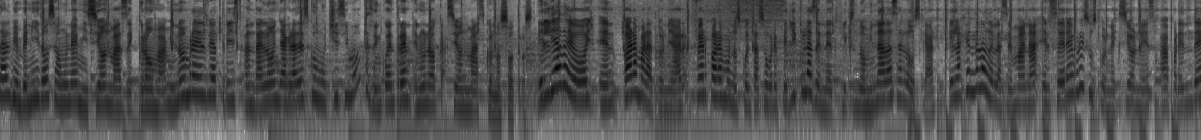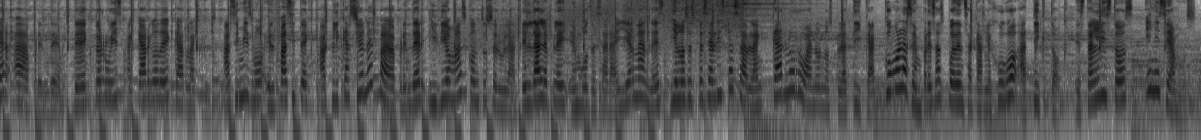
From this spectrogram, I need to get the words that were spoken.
Tal? Bienvenidos a una emisión más de Croma. Mi nombre es Beatriz Andalón y agradezco muchísimo que se encuentren en una ocasión más con nosotros. El día de hoy en Para Maratonear, Fer Páramo nos cuenta sobre películas de Netflix nominadas al Oscar, el agenda de la semana, El cerebro y sus conexiones, Aprender a aprender, de Héctor Ruiz a cargo de Carla Cruz. Asimismo, el Facitech, aplicaciones para aprender idiomas con tu celular. El Dale Play en voz de Saraí Hernández y en los especialistas hablan Carlos Ruano nos platica cómo las empresas pueden sacarle jugo a TikTok. ¿Están listos? Iniciamos.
